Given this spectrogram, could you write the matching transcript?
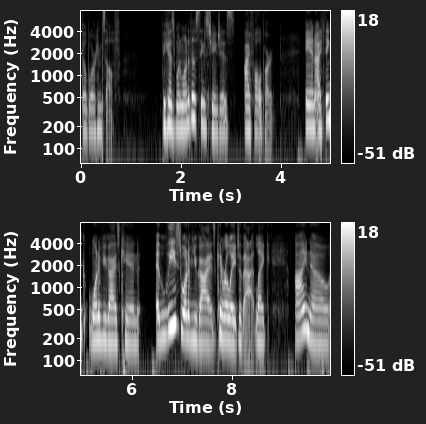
the Lord Himself? Because when one of those things changes, I fall apart. And I think one of you guys can, at least one of you guys can relate to that. Like, I know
